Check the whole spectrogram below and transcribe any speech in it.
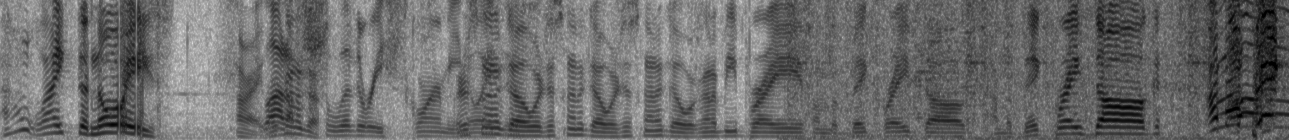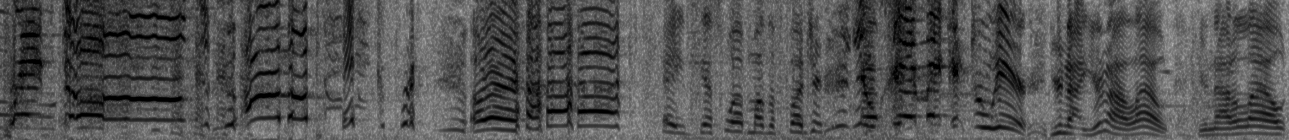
I don't like the noise. All right, a we're lot of go. slithery, squirmy We're just noises. gonna go. We're just gonna go. We're just gonna go. We're gonna be brave. I'm a big brave dog. I'm a big brave dog. I'm a big brave dog. I'm a big brave. All right. hey, guess what, motherfucker? You can't make it through here. You're not. You're not allowed. You're not allowed.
